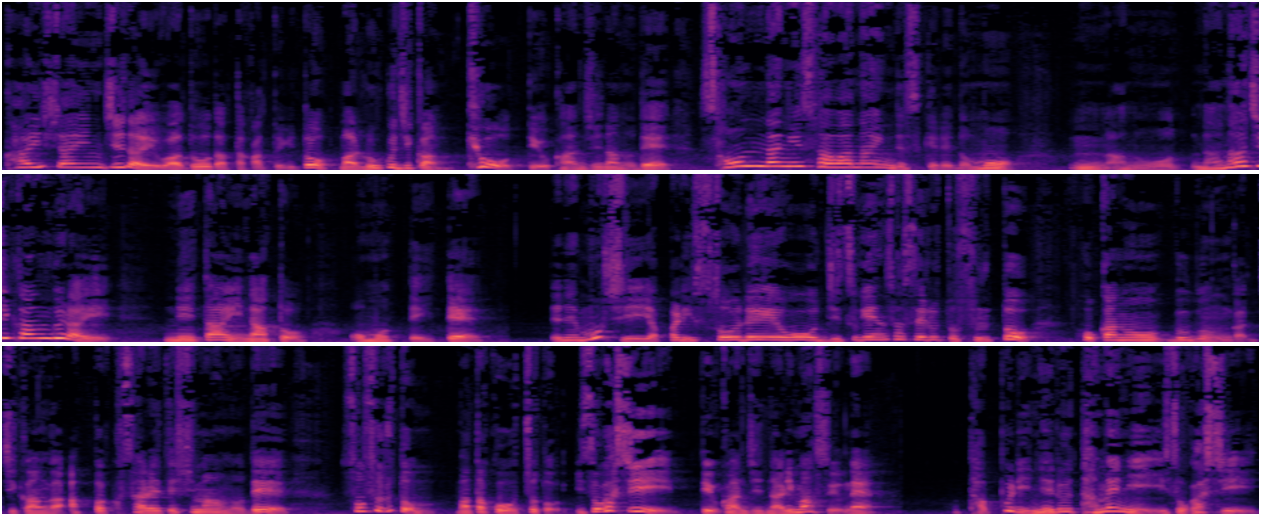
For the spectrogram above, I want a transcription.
会社員時代はどうだったかというと、まあ、6時間今日っていう感じなのでそんなに差はないんですけれども、うん、あの7時間ぐらい寝たいなと思っていて。で、ね、もしやっぱりそれを実現させるとすると他の部分が時間が圧迫されてしまうのでそうするとまたこうちょっと忙しいっていう感じになりますよね。たっぷり寝るために忙しいっ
